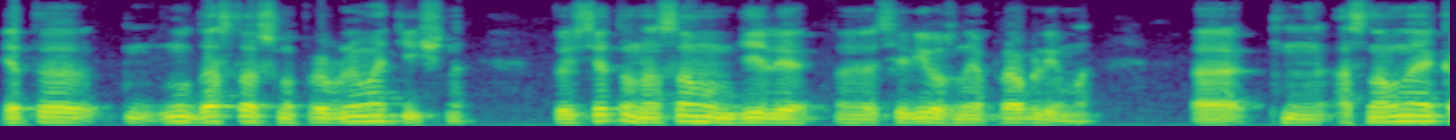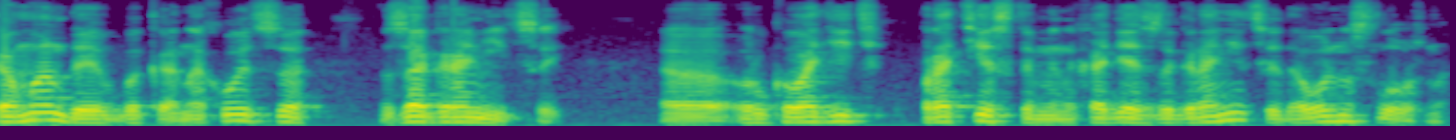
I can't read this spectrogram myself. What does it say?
это ну, достаточно проблематично. То есть это на самом деле э, серьезная проблема. Основная команда ФБК находится за границей. Руководить протестами, находясь за границей, довольно сложно.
